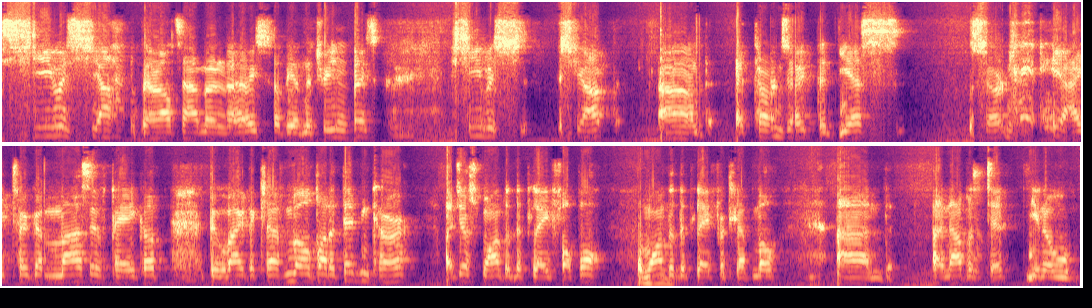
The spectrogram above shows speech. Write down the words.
she was shocked. There else I'm in the house. I'll be in the tree house. She was shocked and it turns out that yes, certainly I took a massive pay cut to go back to Cliftonville, but I didn't care. I just wanted to play football. I wanted to play for Cliftonville, and and that was it. You know,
